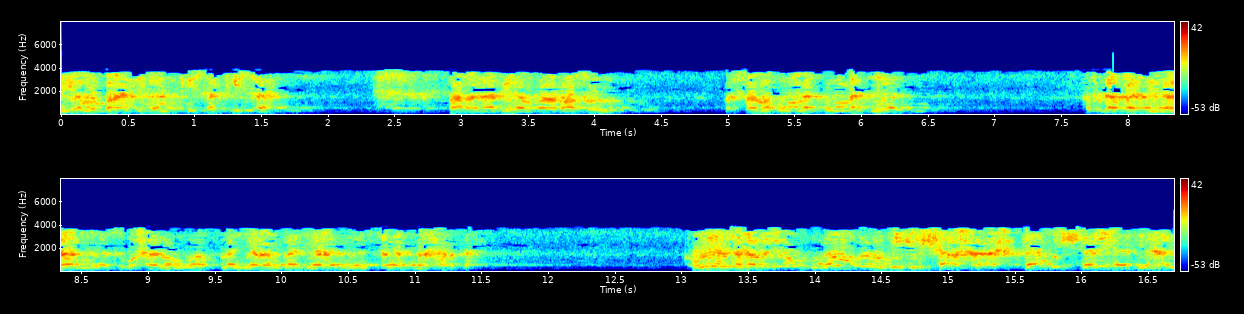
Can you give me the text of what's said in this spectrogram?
ia memperhatikan kisah-kisah para nabi dan para rasul bersama umat-umatnya terdapat di dalamnya subhanallah pelajaran-pelajaran yang sangat berharga. Kemudian kata beliau, "Wanzur bi syarh ahkam syariah an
